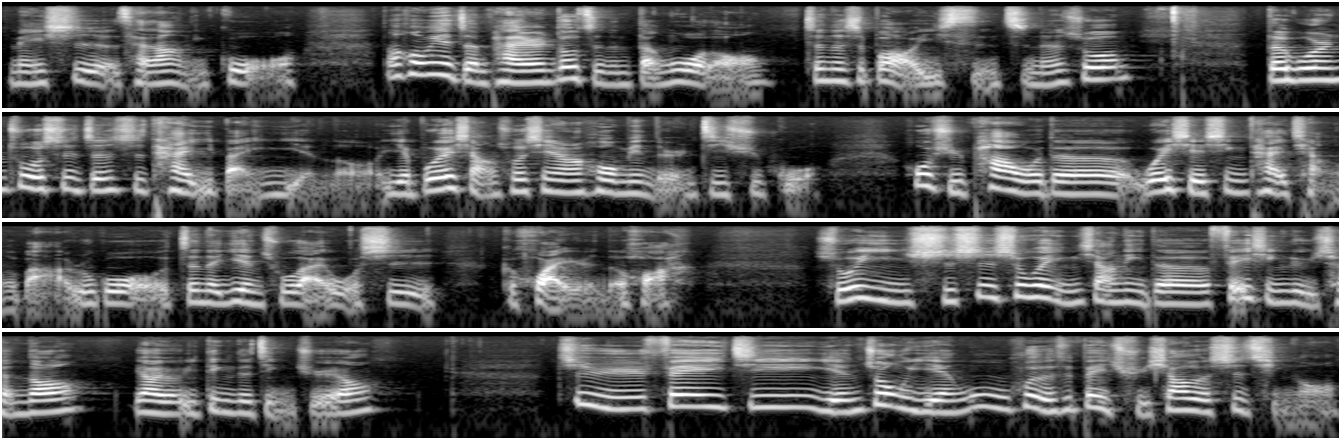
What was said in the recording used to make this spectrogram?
没事才让你过。那后面整排人都只能等我了，真的是不好意思，只能说德国人做事真是太一板一眼了，也不会想说先让后面的人继续过，或许怕我的威胁性太强了吧？如果真的验出来我是个坏人的话，所以时事是会影响你的飞行旅程的哦。要有一定的警觉哦。至于飞机严重延误或者是被取消的事情哦，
